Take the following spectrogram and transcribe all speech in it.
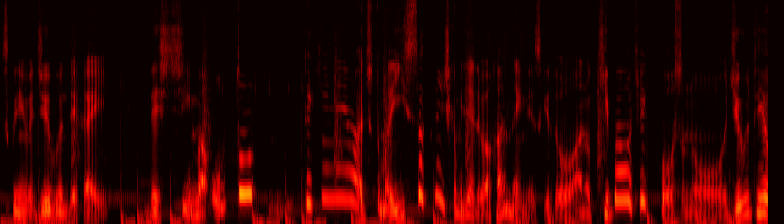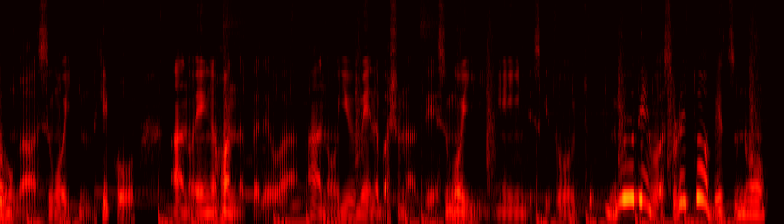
スクリーンは十分でかいですし、まあ、音的にはちょっとまだ一作品しか見てないんでわかんないんですけど、あの、牙は結構その重低音がすごい、結構あの映画ファンの中ではあの有名な場所なんで、すごいいいんですけど、ちょっと妙殿はそれとは別の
